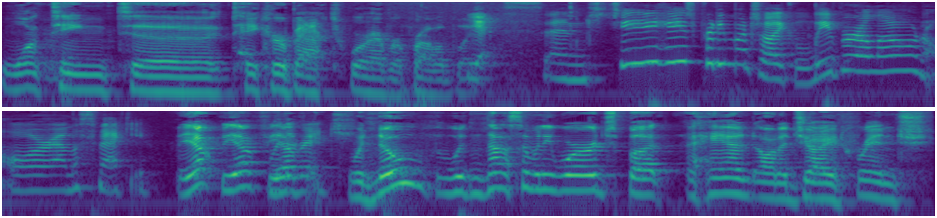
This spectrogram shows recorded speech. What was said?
wanting to take her back to wherever, probably. Yes, and she he's pretty much like leave her alone or I'm gonna smack you. Yep, yep, With a yep. wrench. With no, with not so many words, but a hand on a giant wrench.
